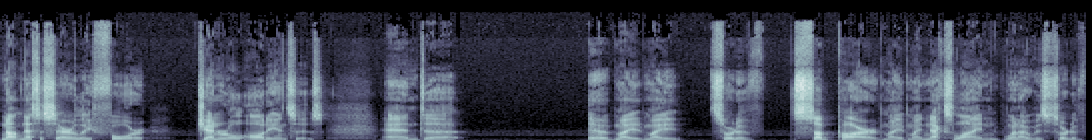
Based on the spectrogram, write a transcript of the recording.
not necessarily for general audiences. And uh, uh, my my sort of subpar, my my next line when I was sort of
